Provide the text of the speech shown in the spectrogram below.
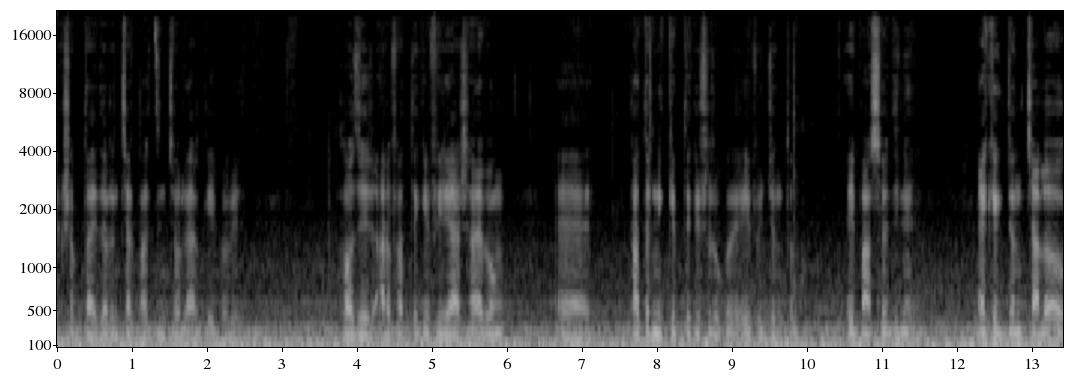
এক সপ্তাহে ধরেন চার পাঁচ দিন চলে আর কি এইভাবে হজের আরাফাত থেকে ফিরে আসা এবং পাথর নিক্ষেপ থেকে শুরু করে এই পর্যন্ত। এই পাঁচ ছয় দিনে এক একজন চালক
